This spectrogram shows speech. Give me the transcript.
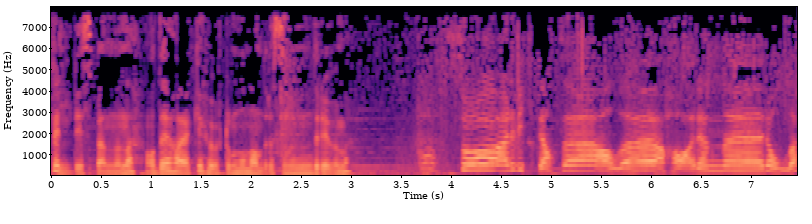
veldig spennende, og det har jeg ikke hørt om noen andre som driver med. Så er det viktig at alle har en rolle.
